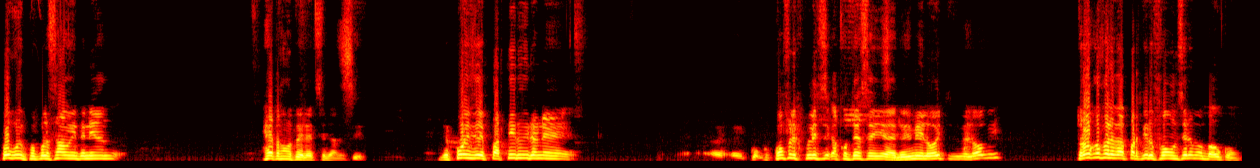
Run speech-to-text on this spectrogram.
população italiana reta com a eletricidade. Sim. Depois de partir do Irã, o conflito político acontece em 2008, 2009, troca para partir foi um cinema balcão,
